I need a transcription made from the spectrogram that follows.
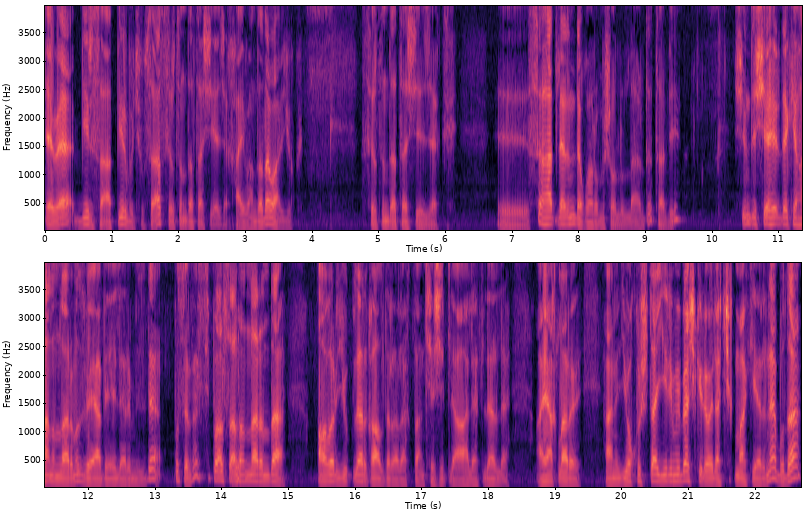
eve bir saat bir buçuk saat sırtında taşıyacak. Hayvanda da var yük. Sırtında taşıyacak. Ee, sıhhatlerini de korumuş olurlardı tabii. Şimdi şehirdeki hanımlarımız veya beylerimiz de bu sefer spor salonlarında ağır yükler kaldıraraktan çeşitli aletlerle ayakları hani yokuşta 25 kiloyla çıkmak yerine bu da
